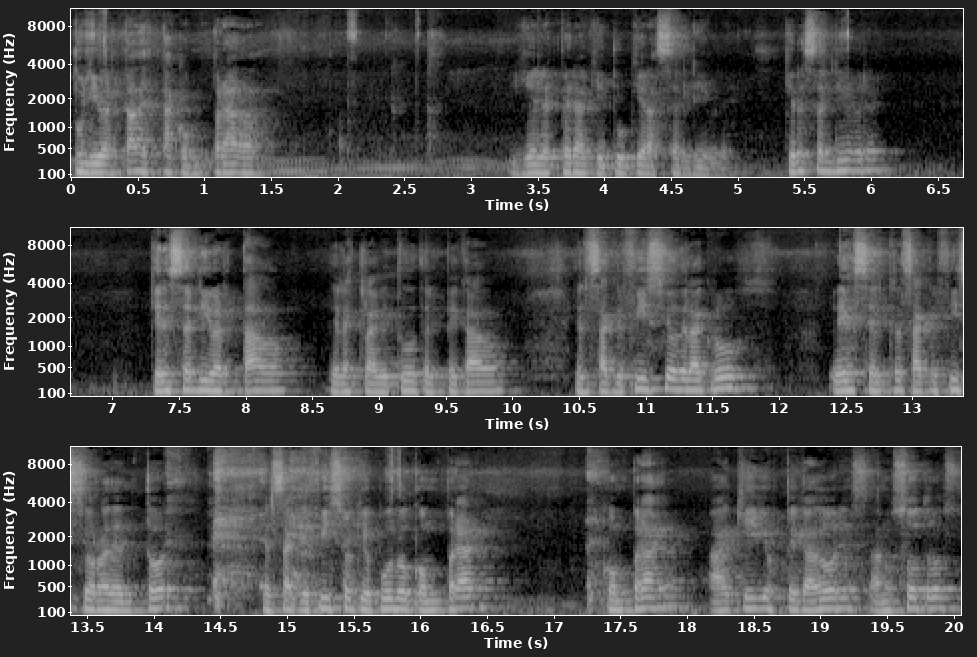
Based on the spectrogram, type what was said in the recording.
Tu libertad está comprada. Y Él espera que tú quieras ser libre. ¿Quieres ser libre? ¿Quieres ser libertado de la esclavitud, del pecado? El sacrificio de la cruz es el sacrificio redentor, el sacrificio que pudo comprar, comprar a aquellos pecadores, a nosotros,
